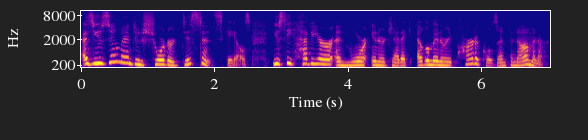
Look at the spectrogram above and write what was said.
As you zoom into shorter distance scales, you see heavier and more energetic elementary particles and phenomena.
